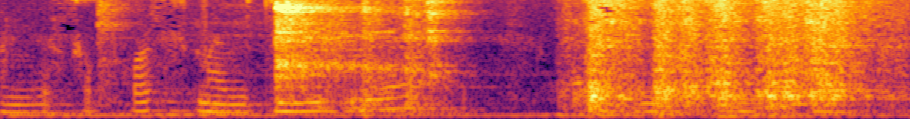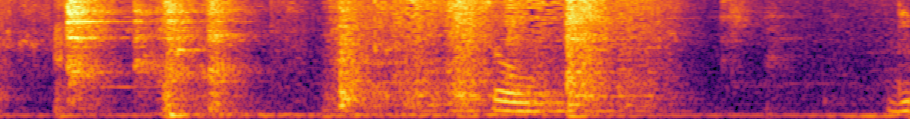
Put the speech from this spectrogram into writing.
and your support my returning viewers. So the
